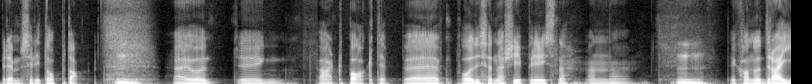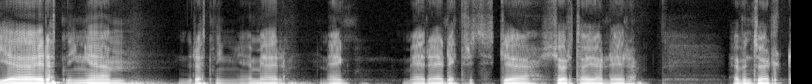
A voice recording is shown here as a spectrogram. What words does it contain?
bremser litt opp, da. Mm. Det er jo et eh, fælt bakteppe på disse energiprisene, men eh, Mm. det kan jo dreie i retning, eh, retning mer, mer, mer elektriske kjøretøy, eller eventuelt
